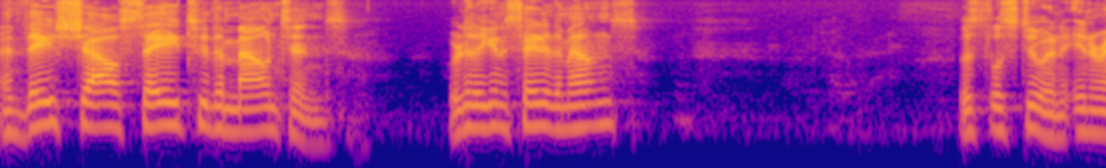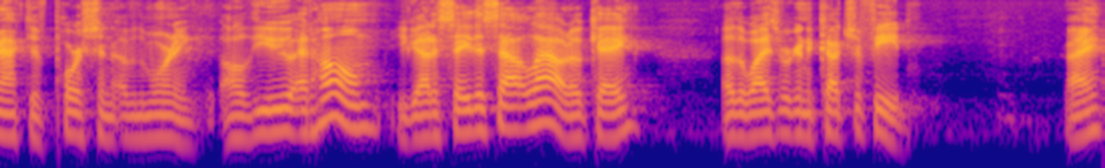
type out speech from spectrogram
and they shall say to the mountains, What are they going to say to the mountains? Let's, let's do an interactive portion of the morning. All of you at home, you got to say this out loud, okay? Otherwise, we're going to cut your feed, right?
